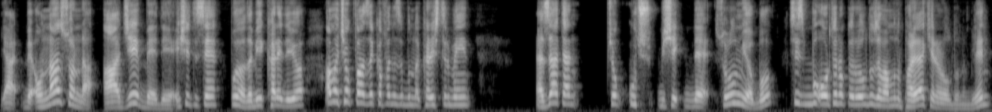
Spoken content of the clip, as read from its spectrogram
yani ve ondan sonra AC BD'ye eşit ise buna da bir kare diyor. Ama çok fazla kafanızı bununla karıştırmayın. Ya zaten çok uç bir şekilde sorulmuyor bu. Siz bu orta noktalar olduğu zaman bunun paralel kenar olduğunu bilin.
